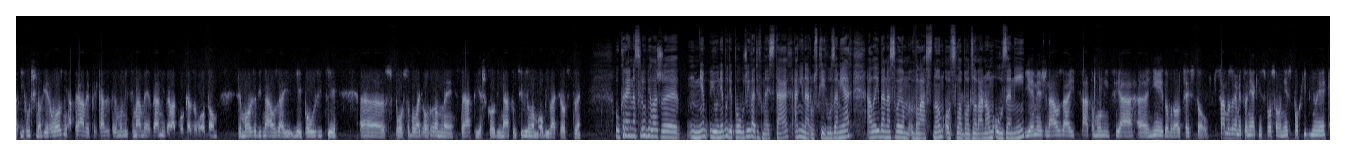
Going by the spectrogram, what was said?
ich účinok je rôzny a práve pri kazetovej munícii máme veľmi veľa dôkazov o tom, že môže byť naozaj jej použitie e, spôsobovať ohromné straty a škody na tom civilnom obyvateľstve. Ukrajina slúbila, že ju nebude používať v mestách ani na ruských územiach, ale iba na svojom vlastnom oslobodzovanom území. Vieme, že naozaj táto munícia nie je dobrou cestou. Samozrejme to nejakým spôsobom nespochybňuje e,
